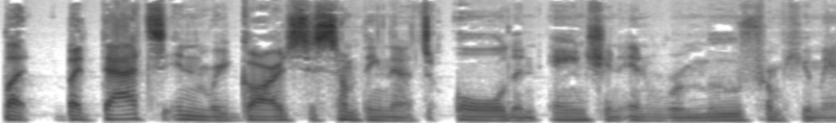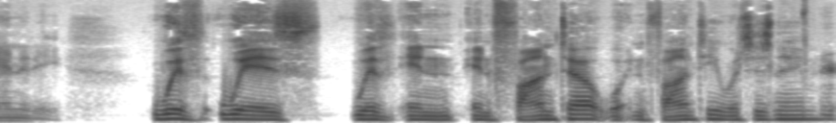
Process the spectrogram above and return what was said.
But but that's in regards to something that's old and ancient and removed from humanity. With with with in, Infanta, what Infanti? What's his name?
